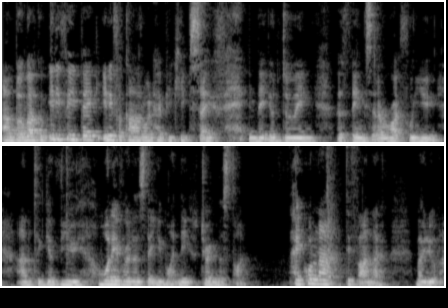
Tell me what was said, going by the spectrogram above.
Um, but welcome any feedback, any whakaaro, and hope you keep safe and that you're doing the things that are right for you um, to give you whatever it is that you might need during this time. Hei kona te whānau, mauriora.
